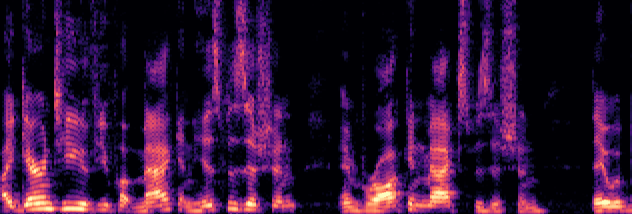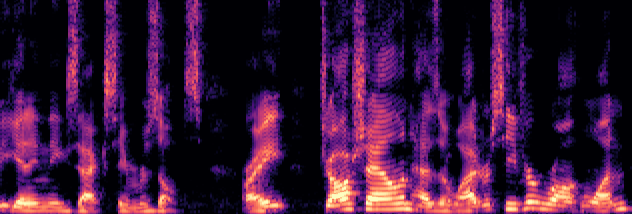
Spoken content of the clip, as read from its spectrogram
I guarantee you, if you put Mac in his position and Brock in Mac's position, they would be getting the exact same results. Right. Josh Allen has a wide receiver one.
